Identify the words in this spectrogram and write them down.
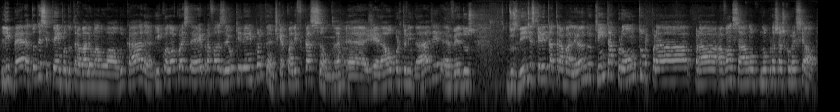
libera todo esse tempo do trabalho manual do cara e coloca o SDR para fazer o que ele é importante, que é a qualificação, né? É gerar oportunidade, é ver dos dos leads que ele está trabalhando, quem está pronto para avançar no, no processo comercial.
